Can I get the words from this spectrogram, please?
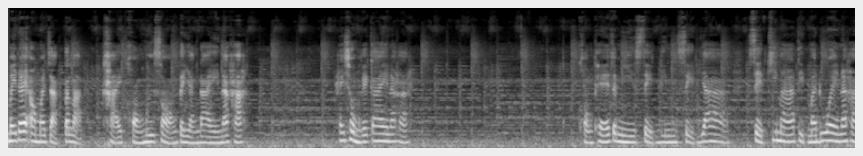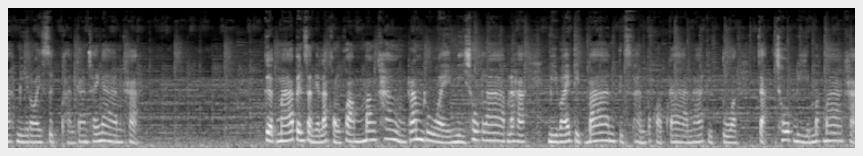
ไม่ได้เอามาจากตลาดขายของมือสองแต่อย่างใดนะคะ ให้ชมใกล้ ๆนะคะ ของแท้จะมีเศษดินเศษหญ้า เศษขี้ม้าติดมาด้วยนะคะ มีรอยสึกผ่านการใช้งานค่ะ เกือกม้าเป็นสัญลักษณ์ของความมั่งคั่ง ร่ำรวย มีโชคลาภนะคะ มีไว้ติดบ้าน ติดสถานประกอบการนะคะติดตัวจะโชคดีมากๆค่ะ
